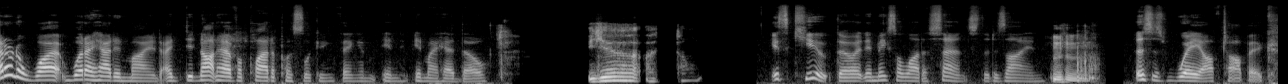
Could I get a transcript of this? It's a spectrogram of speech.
I don't know what what I had in mind. I did not have a platypus looking thing in, in, in my head though. Yeah, I don't It's cute though, it, it makes a lot of sense, the design. Mhm. This is way off topic.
